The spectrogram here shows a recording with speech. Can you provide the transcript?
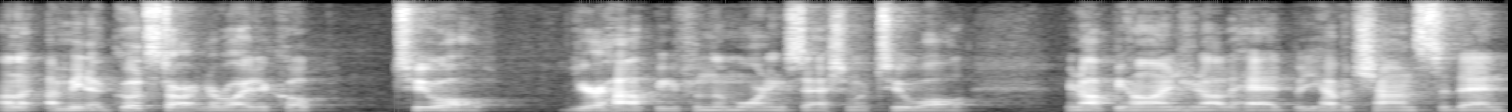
And I mean, a good start in the Ryder Cup, two all. You're happy from the morning session with two all. You're not behind, you're not ahead, but you have a chance to then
